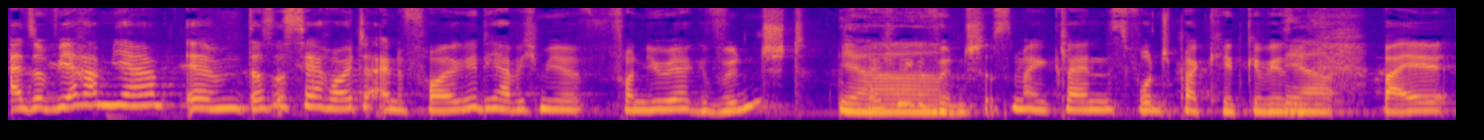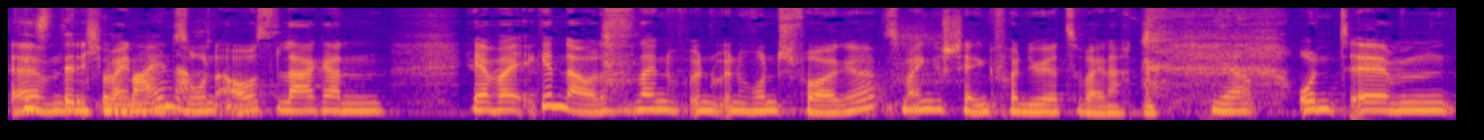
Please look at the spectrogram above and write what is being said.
Also wir haben ja, ähm, das ist ja heute eine Folge, die habe ich mir von Julia gewünscht. Ja. Habe ich mir gewünscht. Das ist mein kleines Wunschpaket gewesen. Ja. Weil ähm, ich meinen? Sohn auslagern. Ja, weil genau, das ist eine, eine Wunschfolge. Das ist mein Geschenk von Julia zu Weihnachten. Ja. Und ähm,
